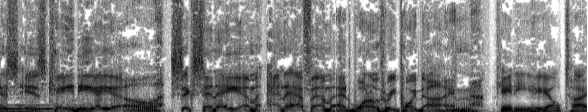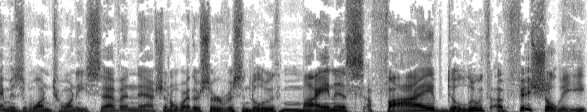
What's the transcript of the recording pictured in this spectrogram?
This is KDAL, 610 AM and FM at 103.9. KDAL time is 127. National Weather Service in Duluth minus five. Duluth officially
